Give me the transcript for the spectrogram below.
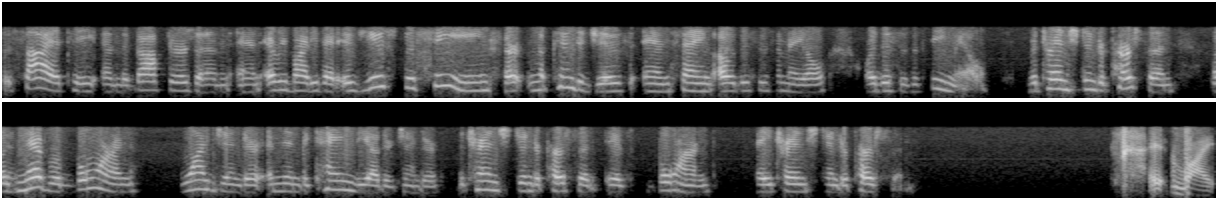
society and the doctors and and everybody that is used to seeing certain appendages and saying, "Oh, this is a male or this is a female." The transgender person was never born one gender and then became the other gender. The transgender person is born a transgender person. It, right,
